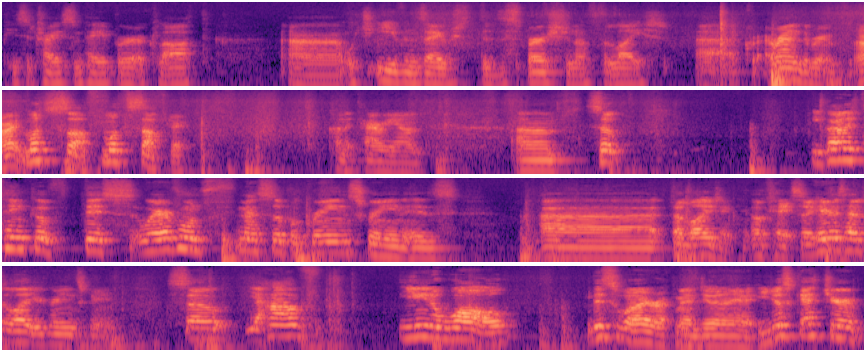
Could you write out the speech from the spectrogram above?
piece of tracing paper or cloth, uh, which evens out the dispersion of the light uh, around the room. All right, much soft, much softer. Kind of carry on. Um, so you got to think of this where everyone messes up a green screen is uh, the lighting. Okay, so here's how to light your green screen. So you have, you need a wall. This is what I recommend doing anyway. You just get your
